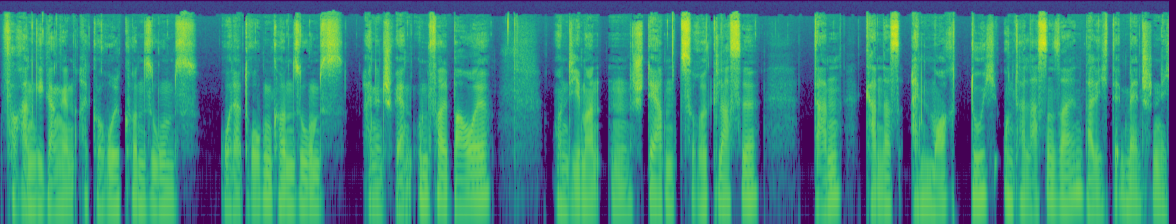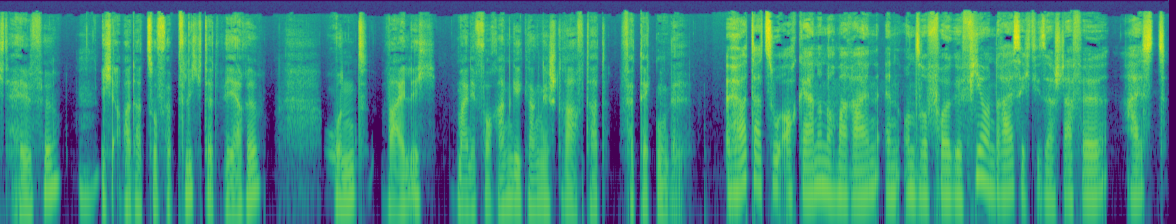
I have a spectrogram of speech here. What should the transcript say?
vorangegangenen Alkoholkonsums oder Drogenkonsums einen schweren Unfall baue und jemanden sterbend zurücklasse, dann kann das ein Mord durch Unterlassen sein, weil ich dem Menschen nicht helfe, mhm. ich aber dazu verpflichtet wäre. und weil ich meine vorangegangene Straftat verdecken will. Hört dazu auch gerne nochmal rein in unsere Folge 34 dieser Staffel, heißt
